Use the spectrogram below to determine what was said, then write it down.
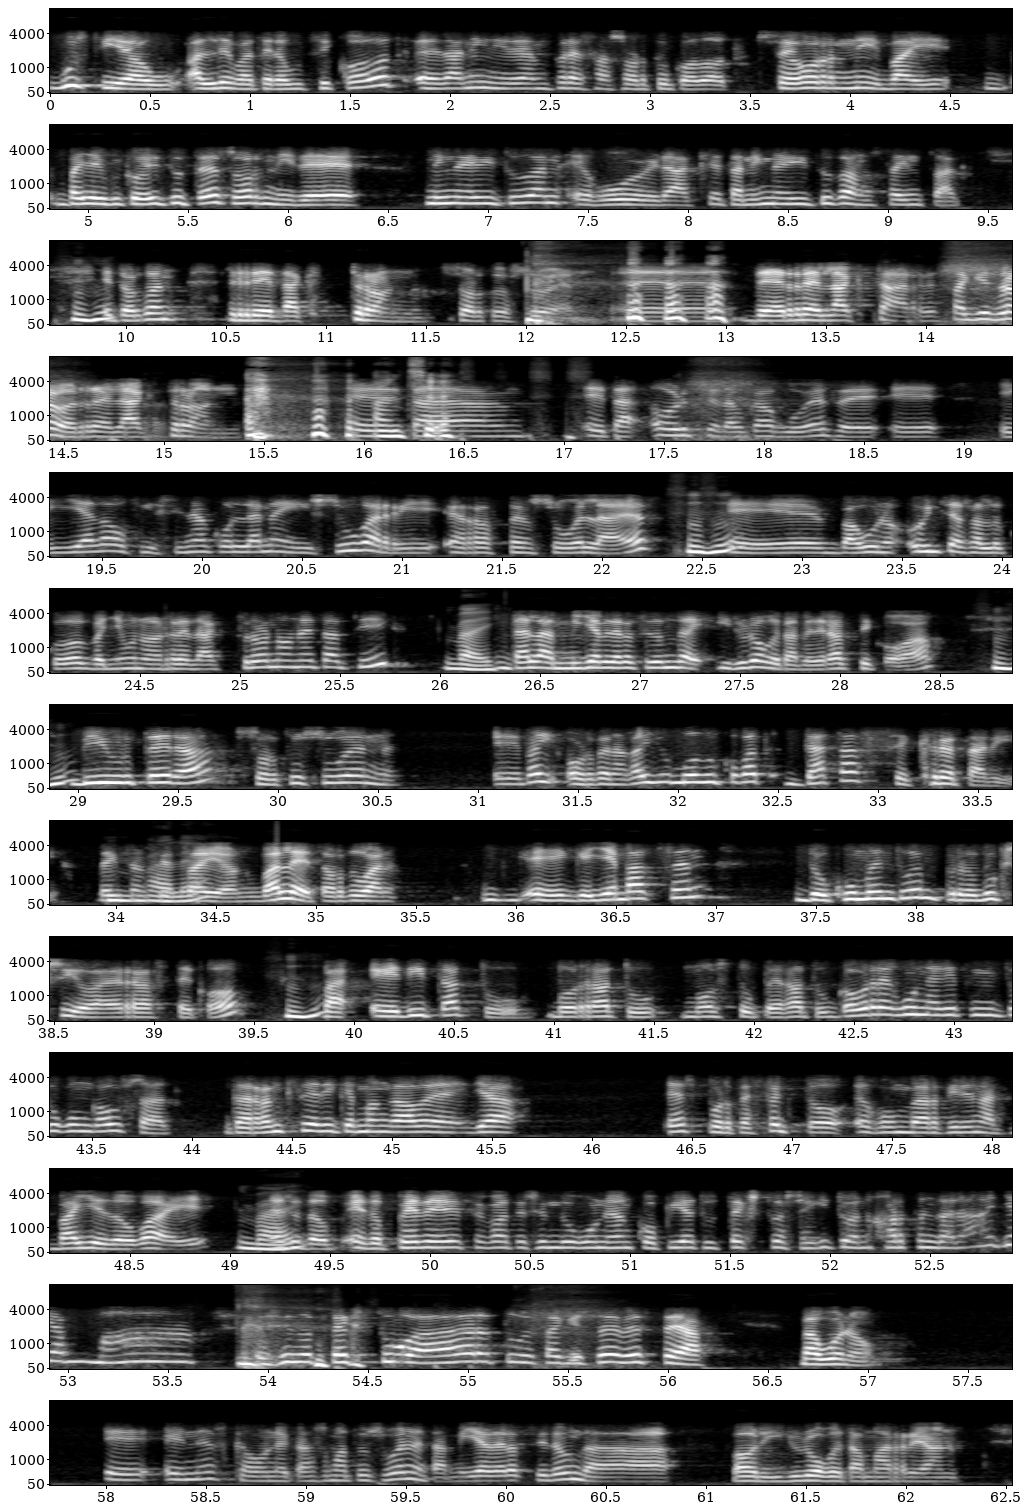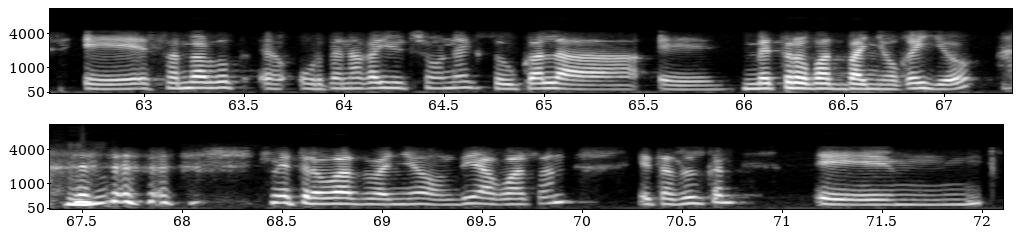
guzti hau alde batera utziko dut, eta ni nire enpresa sortuko dut. Ze hor ni, bai, bai eukiko ditut ez, hor nire, nik nahi ditudan egoerak, eta nik nahi ditudan zaintzak. Mhm. Eta orduan, redaktron sortu zuen. E, de relaktar, ez dakizu, relaktron. Eta, eta hor daukagu, ez, e, e, egia da ofizinako lana izugarri errazten zuela, ez? Mhm. e, ba, bueno, ointxa salduko dut, baina, bueno, redaktron honetatik, Bai. dala mila bederatzen da irurok eta bederatzikoa, Mhm. bi urtera sortu zuen e, bai, ordenagailu moduko bat data sekretari, deitzen Vale. zitzaion, bale? Eta orduan, e, gehien bat zen dokumentuen produkzioa errazteko, Mhm. ba, editatu, borratu, moztu, pegatu, gaur egun egiten ditugun gauzat, garrantziarik eman gabe, ja, ez, por defecto egon behar direnak bai edo bai, Bai. ez, edo, edo PDF bat ezin dugunean kopiatu tekstua segituen jartzen gara, ai, ama, ezin dut tekstua hartu, ez dakiz, eh, bestea. Ba, bueno, e, eneska honek asmatu zuen, eta mila beratzi daun da, ba hori, irurogeta marrean. E, esan behar dut, e, ordenagailutxo honek zeukala e, metro bat baino gehiago, metro bat baino ondiagoa zen, eta zeuzkan, e,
